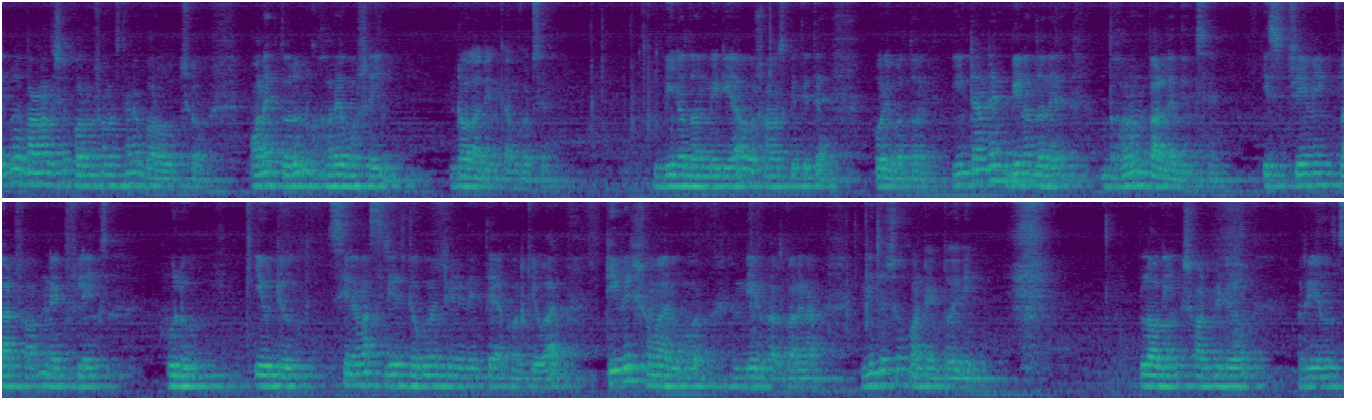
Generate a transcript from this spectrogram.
এগুলো বাংলাদেশের কর্মসংস্থানের বড় উৎস। অনেক তরুণ ঘরে বসেই ডলার ইনকাম করছে। বিনোদন মিডিয়া ও সংস্কৃতিতে পরিবর্তন। ইন্টারনেট বিনোদনের ধরন পাল্টে দিচ্ছে। Streaming platform Netflix Hulu YouTube cinema series documentary দেখতে এখন কেউ আর টিভির সময়ের উপর নির্ভর করে না। নিজস্ব কন্টেন্ট তৈরি। ব্লগিং শর্ট ভিডিও রিলস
